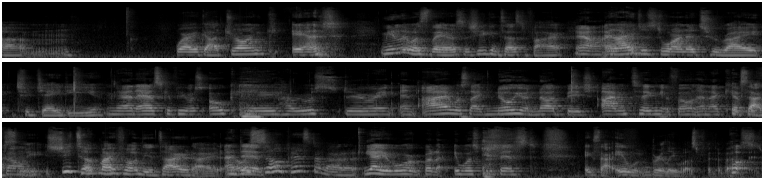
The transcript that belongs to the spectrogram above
um, where I got drunk and Mila was there, so she can testify. Yeah. And I just wanted to write to JD. Yeah, and ask if he was okay, how he was doing, and I was like, "No, you're not, bitch. I'm taking your phone," and I kept the phone. Exactly. She took my phone the entire night. I I, was did. so pissed about it. Yeah, you were, but it was for the best. Exactly. It really was for the But best.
